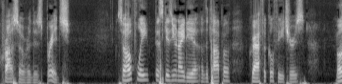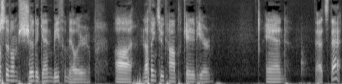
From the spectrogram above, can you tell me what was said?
cross over this bridge. So hopefully this gives you an idea of the topographical features. Most of them should again be familiar. Uh, nothing too complicated here. And that's that.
